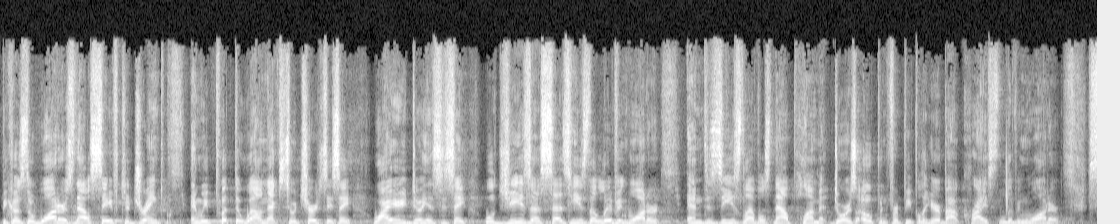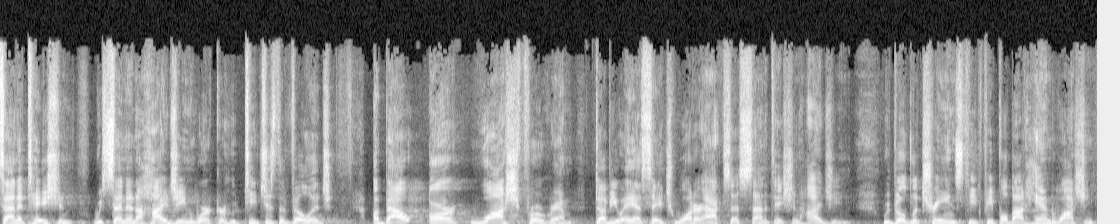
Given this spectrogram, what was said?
because the water is now safe to drink, and we put the well next to a church. They say, Why are you doing this? They say, Well, Jesus says he's the living water, and disease levels now plummet. Doors open for people to hear about Christ, the living water. Sanitation. We send in a hygiene worker who teaches the village about our WASH program, WASH, water access, sanitation, hygiene. We build latrines, teach people about hand washing.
